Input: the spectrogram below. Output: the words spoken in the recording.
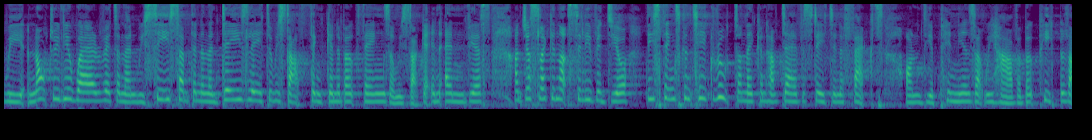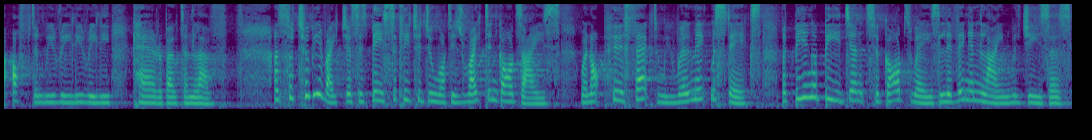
we are not really aware of it, and then we see something, and then days later we start thinking about things and we start getting envious. And just like in that silly video, these things can take root and they can have devastating effects on the opinions that we have about people that often we really, really care about and love. And so to be righteous is basically to do what is right in God's eyes. We're not perfect and we will make mistakes, but being obedient to God's ways, living in line with Jesus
